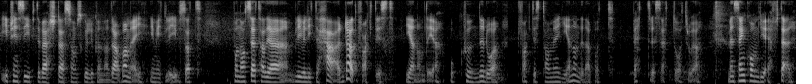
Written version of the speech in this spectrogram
i princip det värsta som skulle kunna drabba mig i mitt liv. Så att på något sätt hade jag blivit lite härdad faktiskt genom det och kunde då faktiskt ta mig igenom det där på ett bättre sätt då tror jag. Men sen kom det ju efter.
